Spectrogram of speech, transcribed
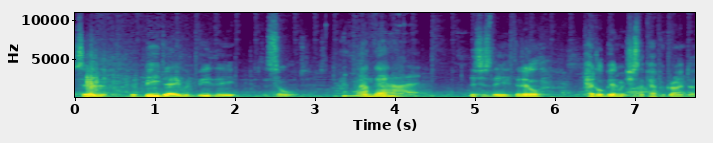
So the, the bidet would be the, the salt. I love and then that. this is the, the little pedal bin, which is the pepper grinder.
